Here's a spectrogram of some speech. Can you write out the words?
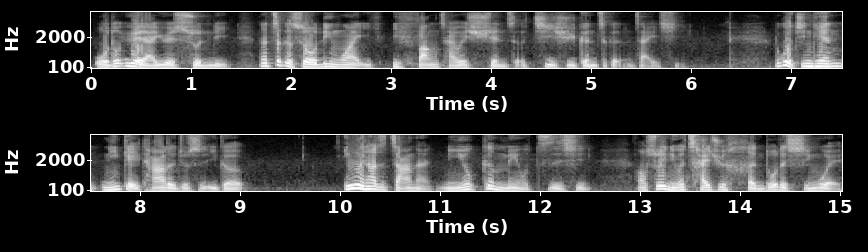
我都越来越顺利。那这个时候，另外一一方才会选择继续跟这个人在一起。如果今天你给他的就是一个，因为他是渣男，你又更没有自信哦，所以你会采取很多的行为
